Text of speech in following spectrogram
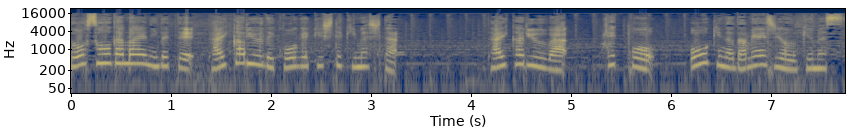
早々が前に出て大火竜で攻撃してきました。大火竜は結構大きなダメージを受けます。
